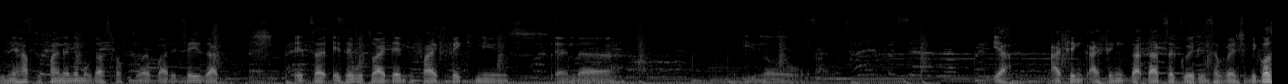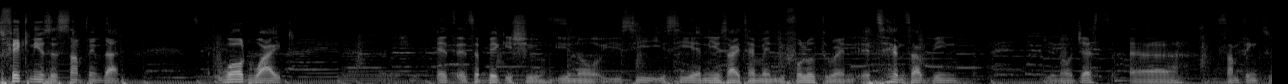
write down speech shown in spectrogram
we may have to find the name of that software, but it says that it's uh, it's able to identify fake news and uh, you know, yeah. I think I think that that's a great intervention because fake news is something that worldwide it, it's a big issue. You know, you see you see a news item and you follow through, and it ends up being you know, just uh, something to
